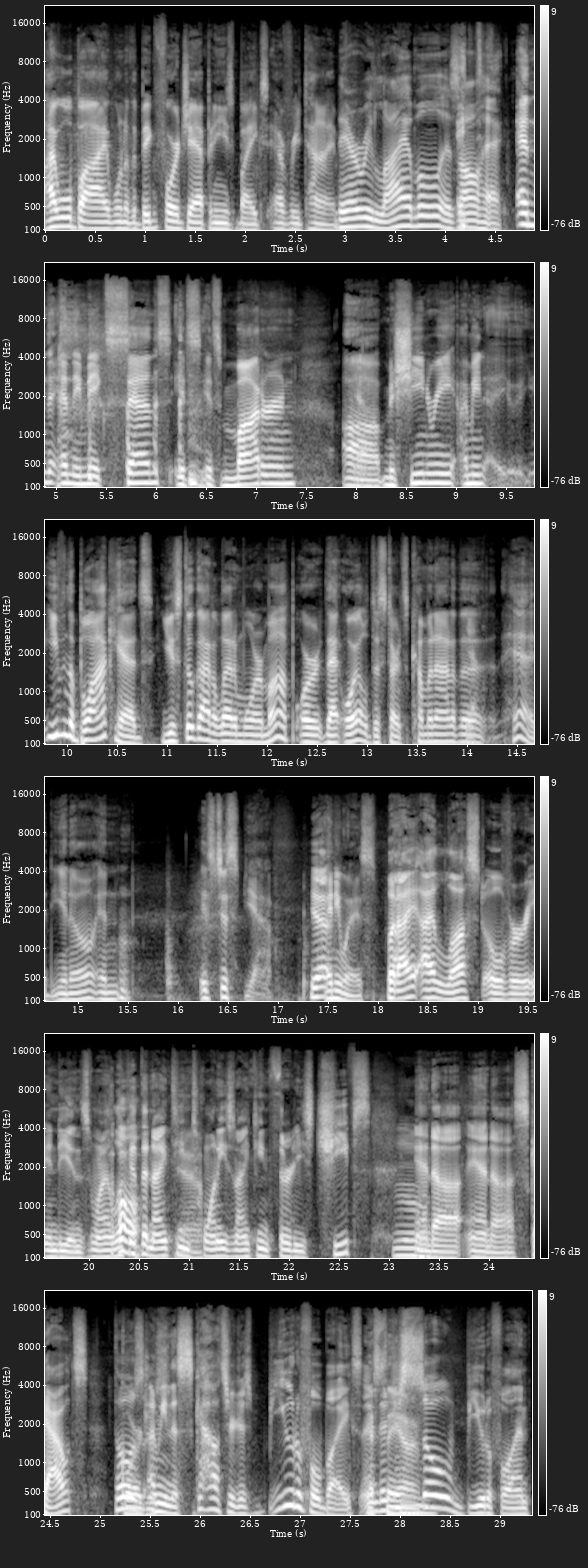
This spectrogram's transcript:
I will buy one of the big four Japanese bikes every time. they are reliable as all heck. and and they make sense. It's it's modern uh, machinery. I mean, even the blockheads, you still got to let them warm up, or that oil just starts coming out of the head, you know. And it's just yeah. Yeah. Anyways, But I, I lust over Indians when I look Oh, at the 1920s, 1930s Chiefs and uh, and uh, Scouts. Those, I Mm. Mean, the Scouts are just beautiful bikes, and Yes, they're they just are. so beautiful. And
